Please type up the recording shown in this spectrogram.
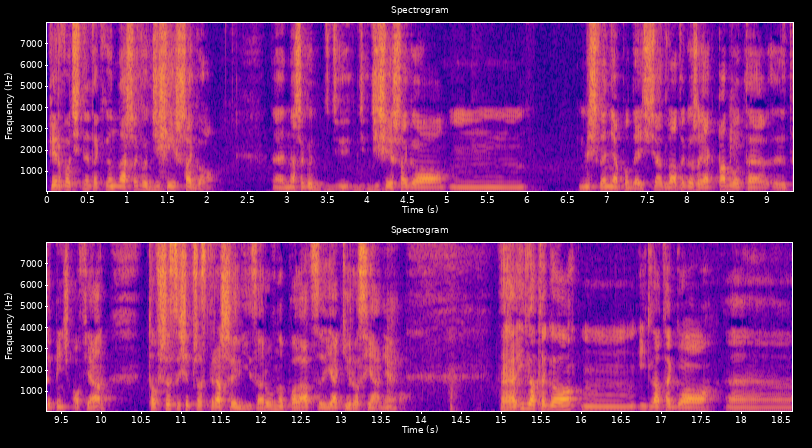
pierwociny takiego naszego dzisiejszego, e, naszego dzisiejszego mm, myślenia, podejścia, dlatego że jak padło te, te pięć ofiar, to wszyscy się przestraszyli, zarówno Polacy, jak i Rosjanie. E, I dlatego, mm, i dlatego e,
